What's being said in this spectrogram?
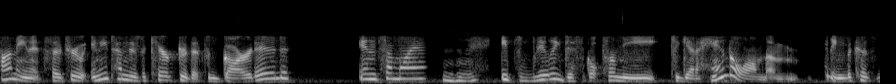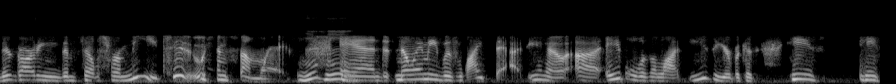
funny and it's so true. Anytime there's a character that's guarded in some way, Mm-hmm. it's really difficult for me to get a handle on them because they're guarding themselves from me too in some ways. Mm-hmm. And Noemi was like that. You know, uh, Abel was a lot easier because he's he's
